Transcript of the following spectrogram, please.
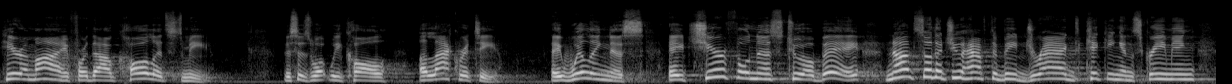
Here am I, for thou calledst me. This is what we call alacrity, a willingness a cheerfulness to obey, not so that you have to be dragged kicking and screaming,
